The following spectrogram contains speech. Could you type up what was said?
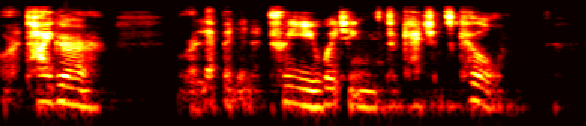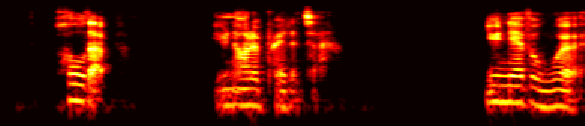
or a tiger or a leopard in a tree waiting to catch its kill. Hold up, you're not a predator. You never were.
